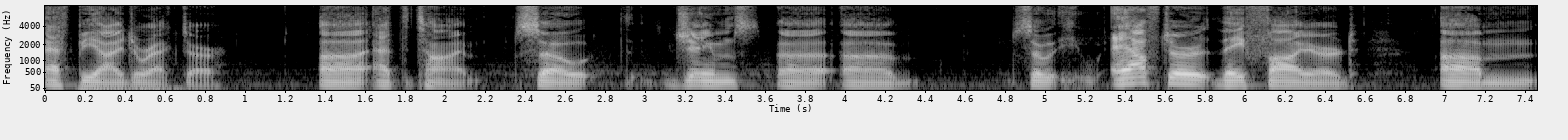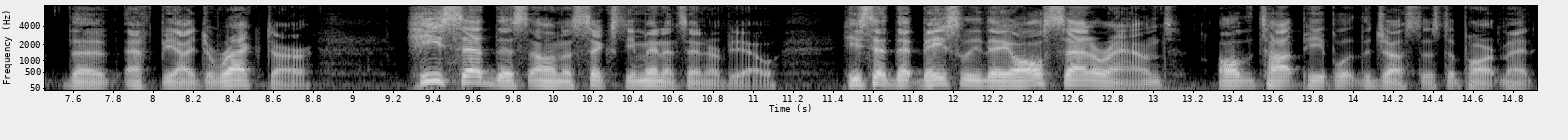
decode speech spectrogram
FBI director uh, at the time, so James, uh, uh, so after they fired um, the FBI director, he said this on a 60 Minutes interview. He said that basically they all sat around, all the top people at the Justice Department,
